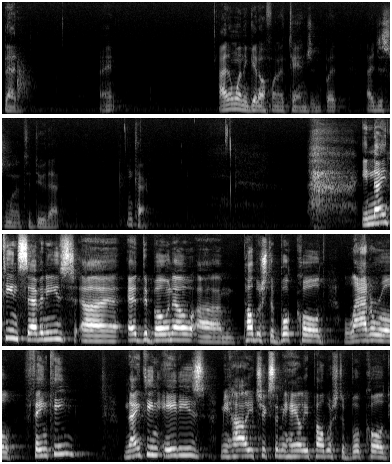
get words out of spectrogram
better. Right? I don't want to get off on a tangent, but I just wanted to do that. Okay. In 1970s, uh, Ed de Bono um, published a book called Lateral Thinking. 1980s, Mihaly Csikszentmihalyi published a book called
